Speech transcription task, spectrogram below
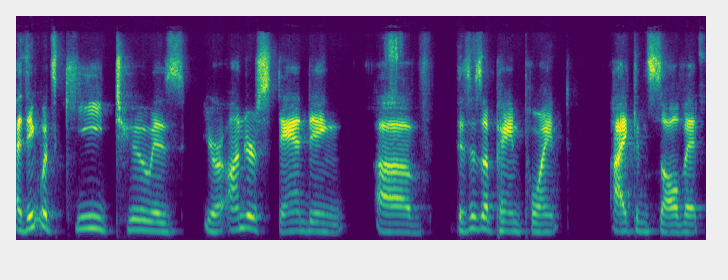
I think what's key too is your understanding of this is a pain point. I can solve it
